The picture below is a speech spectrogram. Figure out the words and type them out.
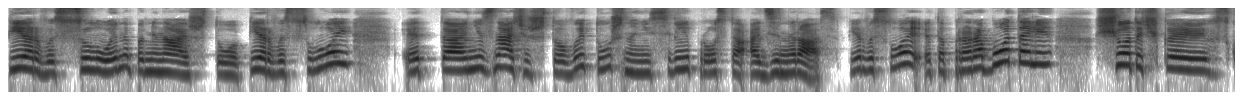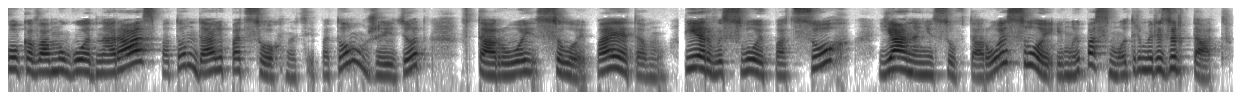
первый слой. Напоминаю, что первый слой это не значит, что вы тушь нанесли просто один раз. Первый слой это проработали щеточкой сколько вам угодно раз, потом дали подсохнуть. И потом уже идет второй слой. Поэтому первый слой подсох, я нанесу второй слой, и мы посмотрим результат.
